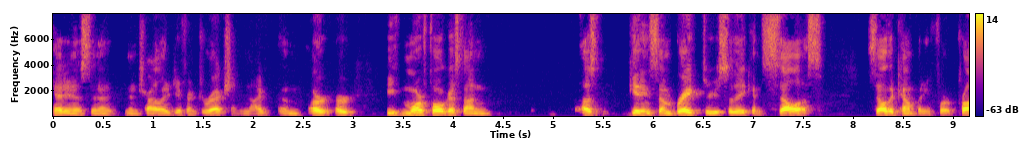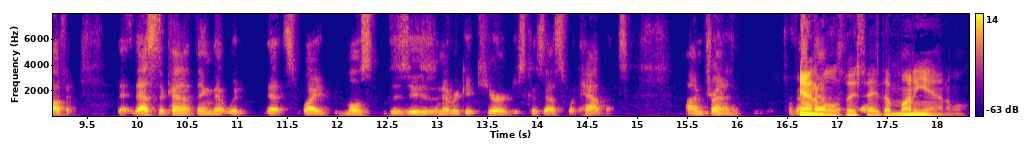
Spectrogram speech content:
heading us in an entirely different direction. I, um, or, or be more focused on us getting some breakthrough so they can sell us, sell the company for a profit. That's the kind of thing that would, that's why most diseases never get cured, just because that's what happens. I'm trying to prevent animals, they say the money animal.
